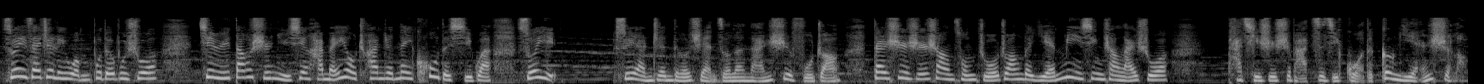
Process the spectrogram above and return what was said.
所以在这里，我们不得不说，鉴于当时女性还没有穿着内裤的习惯，所以虽然贞德选择了男士服装，但事实上从着装的严密性上来说，他其实是把自己裹得更严实了。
